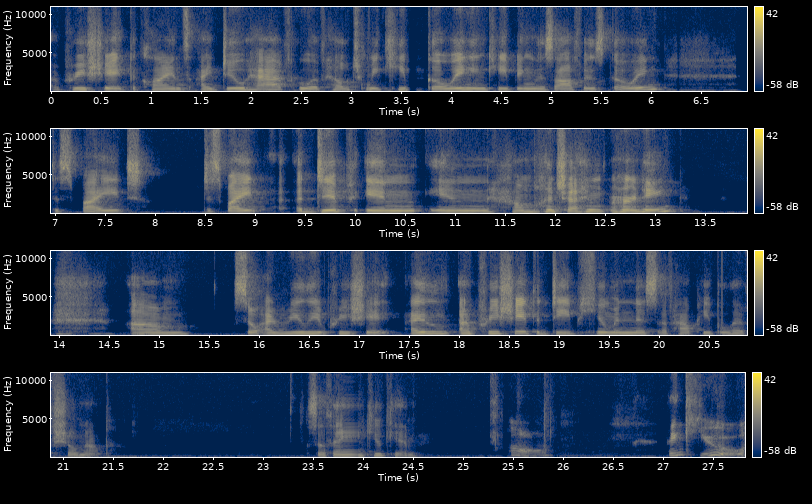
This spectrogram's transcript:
appreciate the clients I do have who have helped me keep going and keeping this office going despite despite a dip in in how much I'm earning. Um, so I really appreciate I appreciate the deep humanness of how people have shown up. So thank you, Kim. Oh, thank you.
